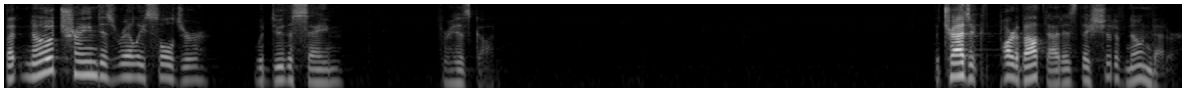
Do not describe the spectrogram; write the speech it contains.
but no trained Israeli soldier would do the same for his God. The tragic part about that is they should have known better.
